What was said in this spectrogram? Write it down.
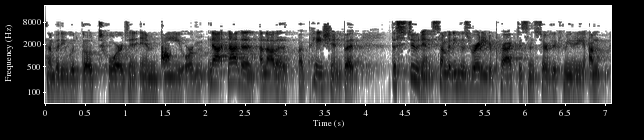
somebody would go towards an MD or not not a not a, a patient, but the student, somebody who's ready to practice and serve the community. I'm,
